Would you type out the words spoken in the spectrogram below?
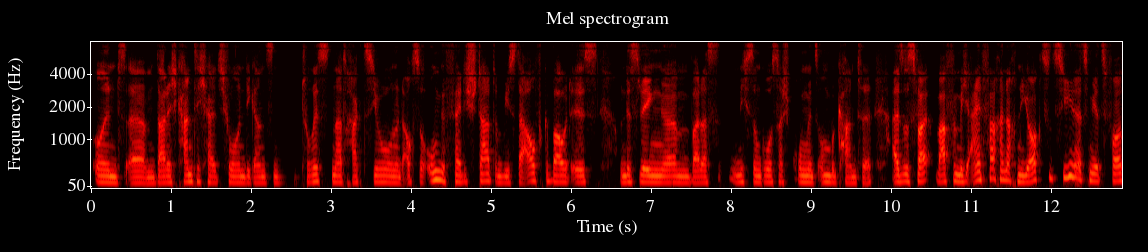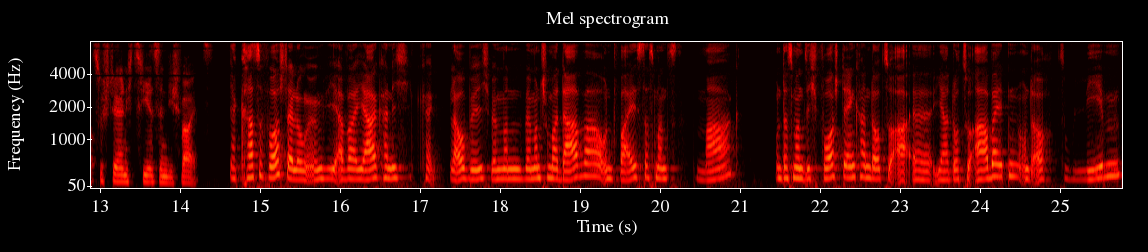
und ähm, dadurch kannte ich halt schon die ganzen Touristenattraktionen und auch so ungefähr die Stadt und wie es da aufgebaut ist. Und deswegen ähm, war das nicht so ein großer Sprung ins Unbekannte. Also es war, war für mich einfacher, nach New York zu ziehen, als mir jetzt vorzustellen, ich ziehe jetzt in die Schweiz. Ja, krasse Vorstellung irgendwie. Aber ja, kann ich, glaube ich, wenn man, wenn man schon mal da war und weiß, dass man es mag, und dass man sich vorstellen kann, dort zu, äh, ja, dort zu arbeiten und auch zu leben.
